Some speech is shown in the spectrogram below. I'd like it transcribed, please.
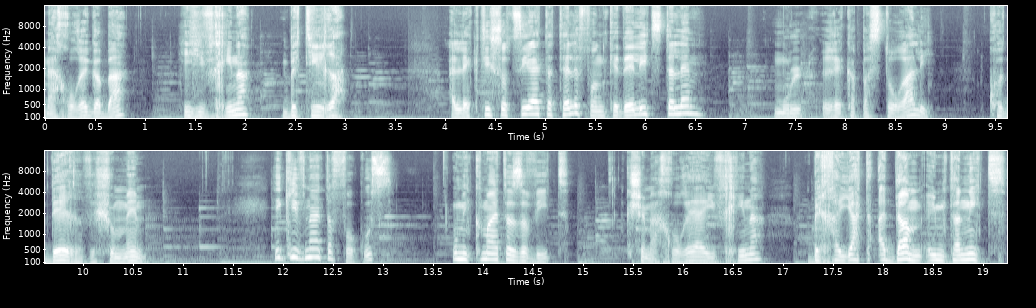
מאחורי גבה היא הבחינה בטירה. אלקטיס הוציאה את הטלפון כדי להצטלם, מול רקע פסטורלי, קודר ושומם. היא כיוונה את הפוקוס ומיקמה את הזווית, כשמאחוריה הבחינה בחיית אדם אימתנית.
